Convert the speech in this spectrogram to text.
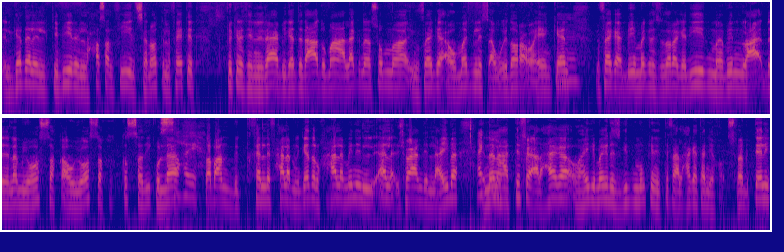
الجدل الكبير اللي حصل فيه السنوات اللي فاتت فكرة إن اللاعب يجدد عقده مع لجنة ثم يفاجئ أو مجلس أو إدارة أو ايا كان يفاجئ بمجلس إدارة جديد ما بين العقد لم يوثق أو يوثق القصة دي كلها. صحيح. طبعا بتخلف حالة من الجدل وحالة من القلق شوية عند اللعيبة إن. أنا هتفق على حاجة وهيجي مجلس جديد ممكن يتفق على حاجة تانية خالص. فبالتالي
